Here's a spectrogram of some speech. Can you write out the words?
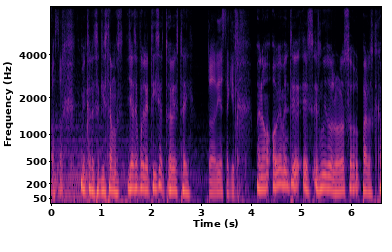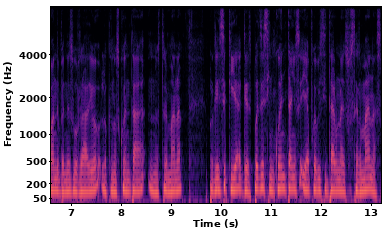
Pastor. Mientras aquí estamos. ¿Ya se fue Leticia todavía está ahí? Todavía está aquí. Bueno, obviamente es, es, muy doloroso para los que acaban de prender su radio lo que nos cuenta nuestra hermana, porque dice que, ya, que después de 50 años ella fue a visitar a una de sus hermanas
